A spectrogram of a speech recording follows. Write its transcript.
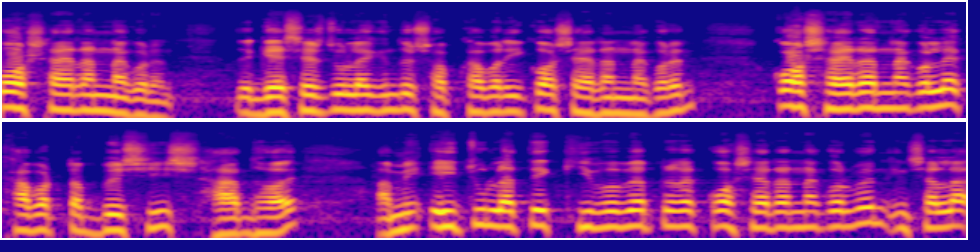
কষায় রান্না করেন যে গ্যাসের চুলায় কিন্তু সব খাবারই কষায় রান্না করেন। কষায় রান্না করলে খাবারটা বেশি স্বাদ হয়। আমি এই চুলাতে কীভাবে আপনারা কষায় রান্না করবেন, ইনশাল্লাহ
